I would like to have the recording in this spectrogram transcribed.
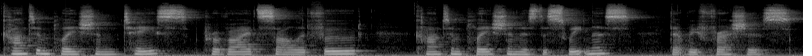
Contemplation tastes, provides solid food. Contemplation is the sweetness that refreshes.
